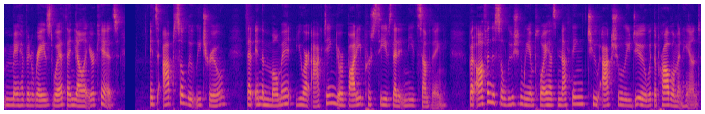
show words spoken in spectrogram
may have been raised with and yell at your kids. It's absolutely true that in the moment you are acting, your body perceives that it needs something. But often the solution we employ has nothing to actually do with the problem at hand.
